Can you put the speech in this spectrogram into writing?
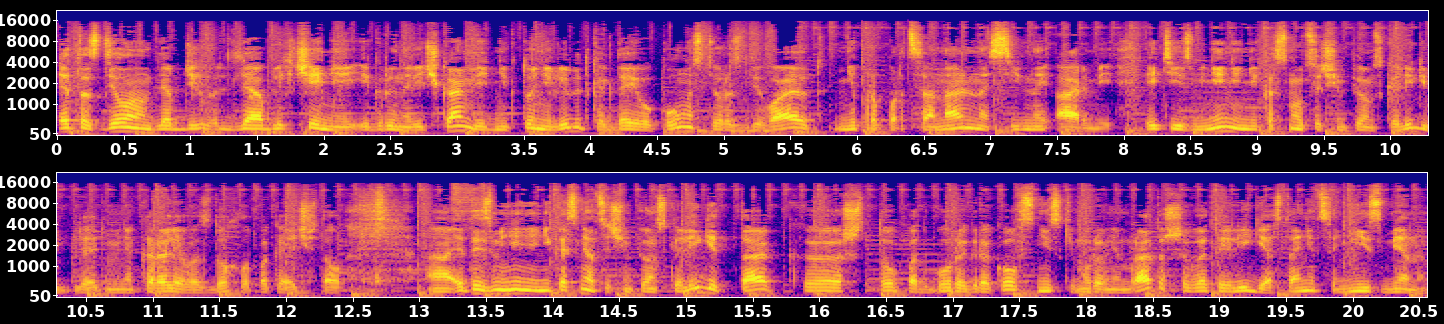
Это сделано для, для облегчения игры новичкам, ведь никто не любит, когда его полностью разбивают непропорционально сильной армией. Эти изменения не коснутся чемпионской лиги, блядь, у меня королева сдохла, пока я читал. А, это изменение не коснется чемпионской лиги, так э, что подбор игроков с низким уровнем ратуши в этой лиге останется неизменным.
